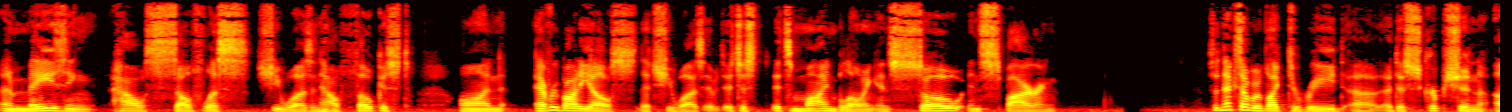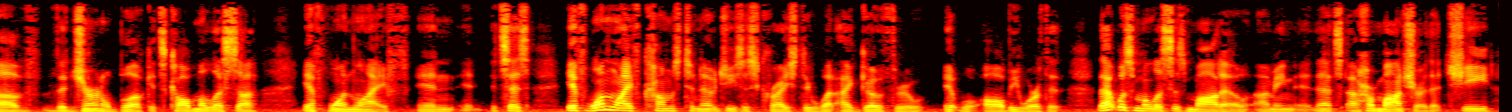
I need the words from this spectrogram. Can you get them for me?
amazing how selfless she was and how focused on everybody else that she was. It, it's just it's mind blowing and so inspiring. So next, I would like to read uh, a description of the journal book. It's called Melissa, If One Life, and it, it says. If one life comes to know Jesus Christ through what I go through, it will all be worth it. That was Melissa's motto. I mean, that's uh, her mantra that she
